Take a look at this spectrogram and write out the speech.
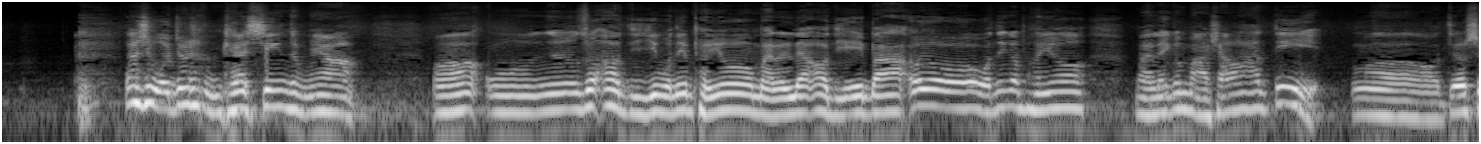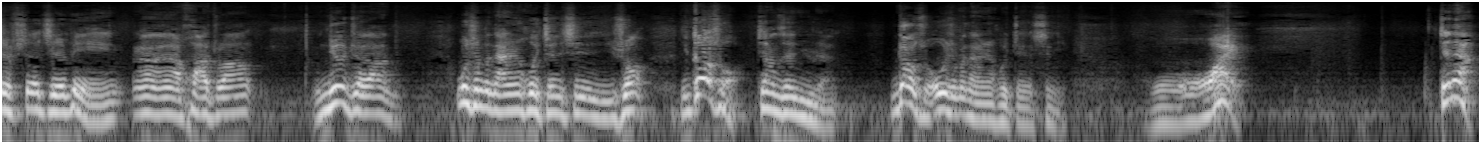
但是我就是很开心，怎么样？啊，我坐奥迪，我那朋友买了辆奥迪 A 八，哎呦，我那个朋友买了一个玛莎拉蒂，啊，就是奢侈品，啊，化妆，你就觉得为什么男人会珍惜你？你说，你告诉我这样子的女人，你告诉我为什么男人会珍惜你？？why？。真的，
